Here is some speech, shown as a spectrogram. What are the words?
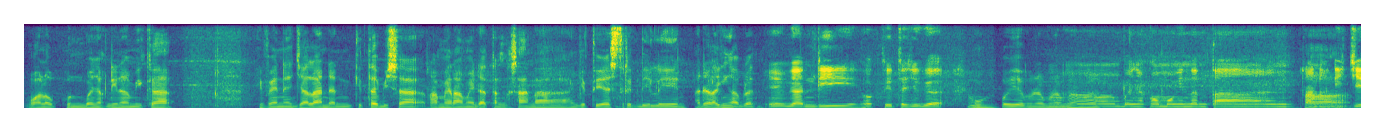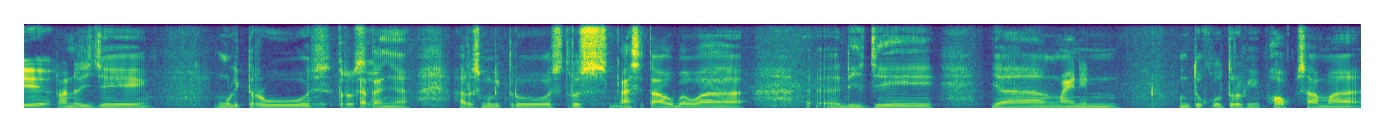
walaupun banyak dinamika eventnya jalan dan kita bisa rame-rame datang ke sana gitu ya street dealing. Ada lagi nggak Blad? ya Gandhi waktu itu juga Oh, oh iya benar-benar. eh, banyak ngomongin tentang ranah Ah. DJ ya Randa DJ ngulik terus, Ngulik terus, ya. katanya harus ngulik terus terus ngasih tahu bahwa eh, DJ yang mainin untuk kultur hip hop sama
